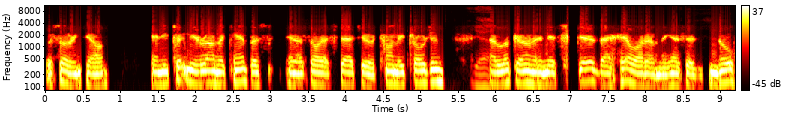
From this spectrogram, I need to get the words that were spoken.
for Southern Cal, and he took me around the campus, and I saw that statue of Tommy Trojan. Yeah. I looked around, and it scared the hell out of me. I said, "No,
